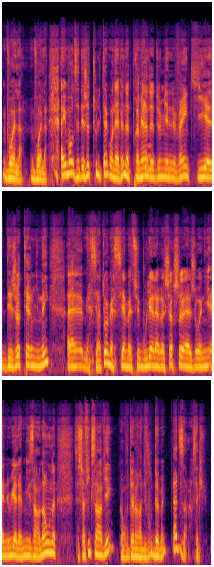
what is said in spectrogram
Voilà, voilà. Hey Maud, c'est déjà tout le temps qu'on avait, notre première de 2020 qui est déjà terminée. Euh, merci à toi, merci à Mathieu Boulay à la recherche, à Joanie Henry à la mise en onde. C'est Sophie qui s'en vient, puis on vous donne rendez-vous demain à 10h. Salut.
